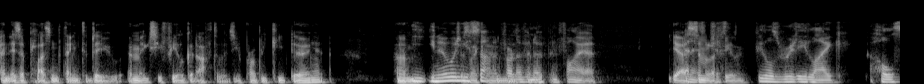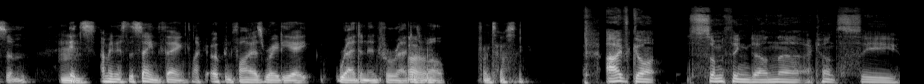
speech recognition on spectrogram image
and is a pleasant thing to do and makes you feel good afterwards, you probably keep doing it. Um, you know, when you like sat in front of an open fire, yeah, similar feeling. Feels really like wholesome. Mm. It's, I mean, it's the same thing. Like open fires radiate red and infrared oh, as well. Fantastic. I've got something down there. I can't see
